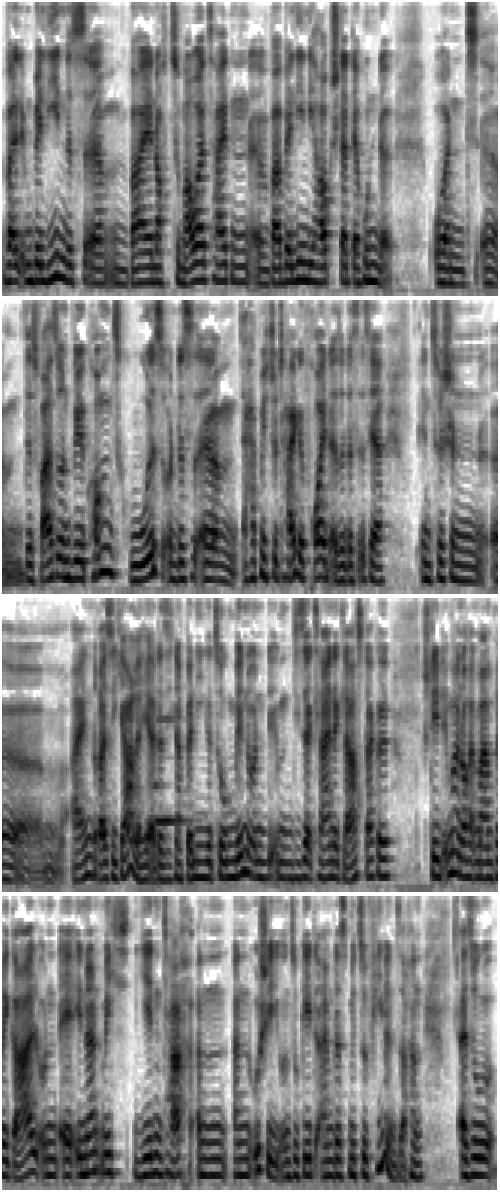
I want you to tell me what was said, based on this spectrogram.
Weil in Berlin, das ähm, war ja noch zu Mauerzeiten, äh, war Berlin die Hauptstadt der Hunde. Und ähm, das war so ein Willkommensgruß und das ähm, hat mich total gefreut. Also das ist ja inzwischen äh, 31 Jahre her, dass ich nach Berlin gezogen bin und ähm, dieser kleine Glasdackel steht immer noch in meinem Regal und erinnert mich jeden Tag an, an Uschi und so geht einem das mit so vielen Sachen. Also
